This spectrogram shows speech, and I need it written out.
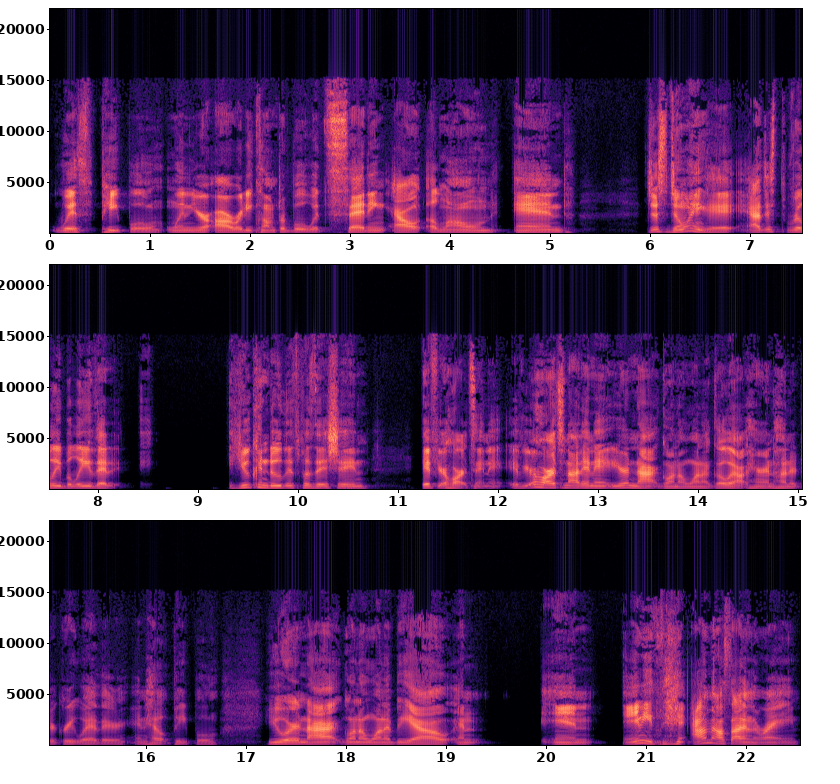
with people, when you're already comfortable with setting out alone and just doing it. I just really believe that you can do this position if your heart's in it. If your heart's not in it, you're not going to want to go out here in 100 degree weather and help people. You are not going to want to be out and in anything. I'm outside in the rain.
